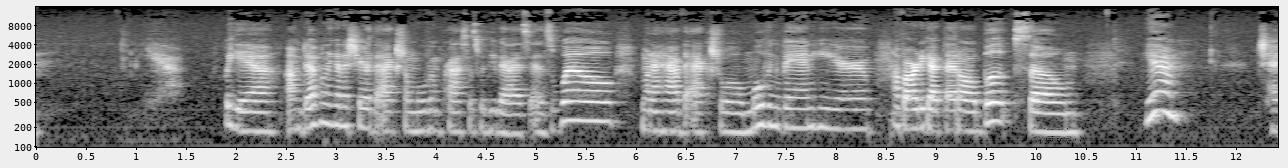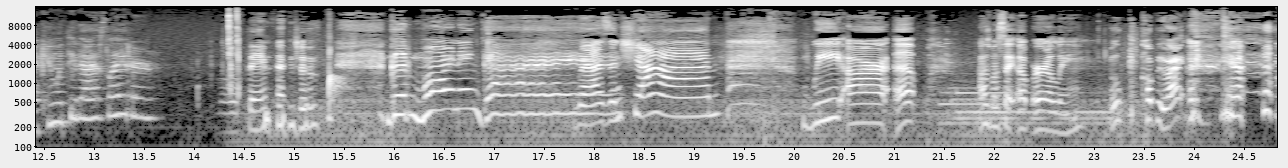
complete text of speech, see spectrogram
yeah. But yeah, I'm definitely going to share the actual moving process with you guys as well when I have the actual moving van here. I've already got that all booked. So yeah, check in with you guys later thing and just good morning guys rise and shine we are up i was about to say up early Oop, copyright yeah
